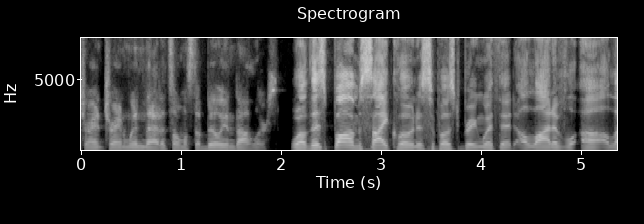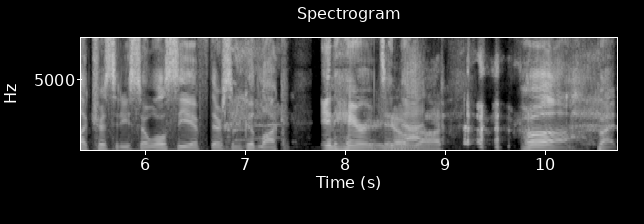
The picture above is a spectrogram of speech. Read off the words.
try and try and win that. It's almost a billion dollars. Well, this bomb cyclone is supposed to bring with it a lot of uh, electricity, so we'll see if there's some good luck inherent There you in go, that. Rod. Ugh, but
